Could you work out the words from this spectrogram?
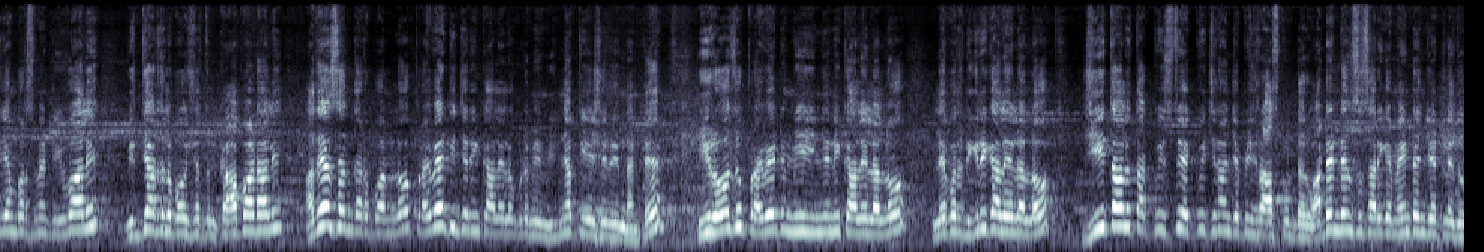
రియంబర్స్మెంట్ ఇవ్వాలి. విద్యార్థుల భవిష్యత్తును కాపాడాలి. అదే సందర్భంలో ప్రైవేట్ ఇంజనీరింగ్ కాలేజీలో కూడా మేము విజ్ఞప్తి చేసేది ఏంటంటే ఈరోజు ప్రైవేట్ మీ ఇంజనీరింగ్ కాలేజీలలో లేకపోతే డిగ్రీ కాలేజీలలో జీతాలు తక్కువ ఇస్తూ ఎక్కువ ఇచ్చినా అని చెప్పేసి రాసుకుంటారు. అటెండెన్స్ సరిగ్గా మెయింటైన్ చేయట్లేదు.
